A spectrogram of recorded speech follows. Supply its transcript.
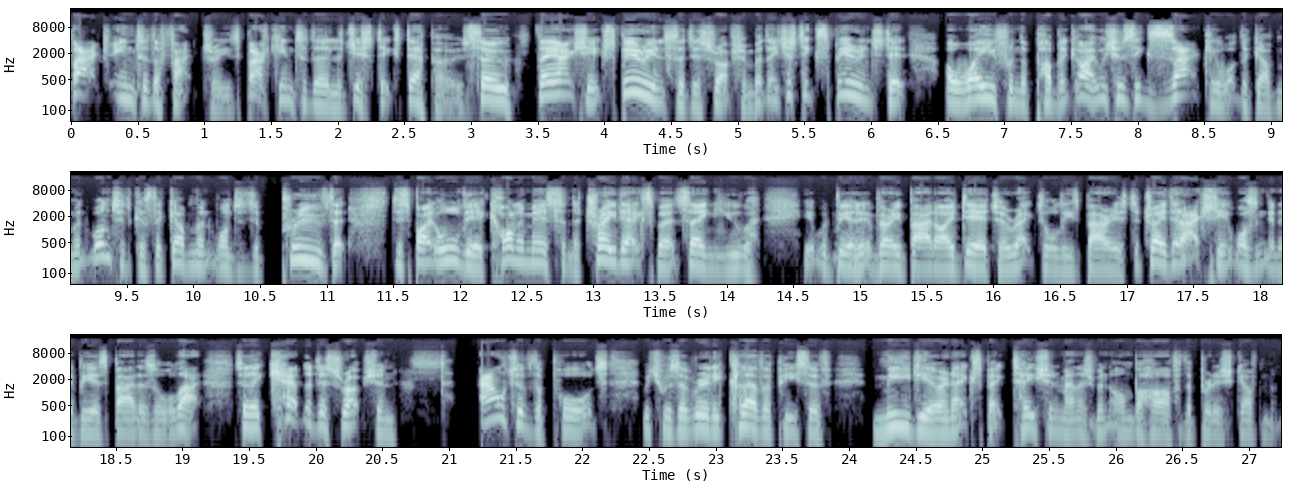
back into the factories, back into the logistics depots. So they actually experienced the disruption, but they just experienced it away from the public eye, which was exactly what the government wanted, because the government wanted to prove that despite all the economists and the trade experts saying you it would be a very bad idea to erect all these barriers to trade, that actually it wasn't going to be as bad as all that. So they kept the disruption out of the ports, which was a really clever piece of media and expectation management on behalf of the British government.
